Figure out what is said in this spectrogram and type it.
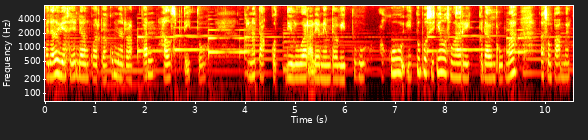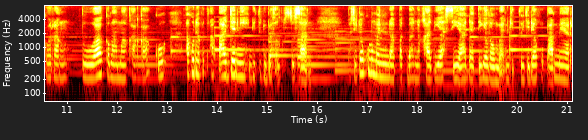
Padahal biasanya dalam keluarga aku menerapkan hal seperti itu karena takut di luar ada yang nempel gitu. Aku itu posisinya langsung lari ke dalam rumah langsung pamer ke orang tua ke mama kakakku. Aku dapat apa aja nih di 17 Agustusan. Pas itu aku lumayan dapat banyak hadiah sih ada tiga lombaan gitu jadi aku pamer.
